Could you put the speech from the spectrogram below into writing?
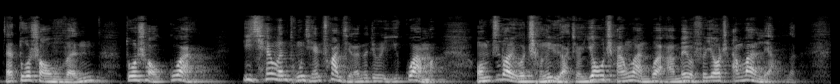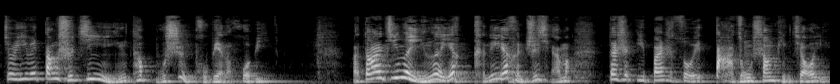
在多少文多少贯。一千文铜钱串起来，那就是一贯嘛。我们知道有个成语啊，叫腰缠万贯啊，没有说腰缠万两的，就是因为当时金银它不是普遍的货币啊。当然，金子银子也肯定也很值钱嘛，但是一般是作为大宗商品交易，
